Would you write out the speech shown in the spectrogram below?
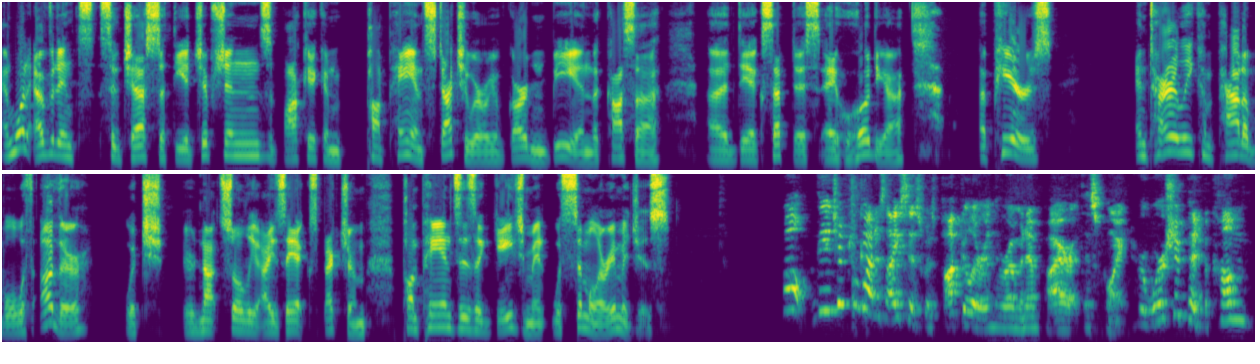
And what evidence suggests that the Egyptians, Bacchic, and Pompeian statuary of Garden B in the Casa uh, de Acceptus e Euhodia appears entirely compatible with other, which are not solely Isaic spectrum, Pompeians' engagement with similar images? Well, the Egyptian goddess Isis was popular in the Roman Empire at this point. Her worship had become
